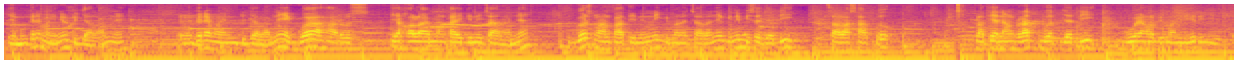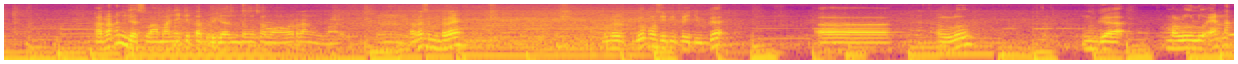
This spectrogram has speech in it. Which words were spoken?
ya mungkin emang ini udah jalannya ya. Mungkin emang ini udah jalannya ya gue harus ya kalau emang kayak gini caranya gue harus manfaatin ini gimana caranya gini bisa jadi salah satu pelatihan yang berat buat jadi gue yang lebih mandiri gitu. Karena kan nggak selamanya kita bergantung sama orang kan. karena sebenarnya menurut gue positifnya juga eh lo nggak melulu enak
